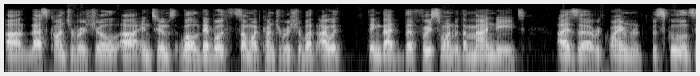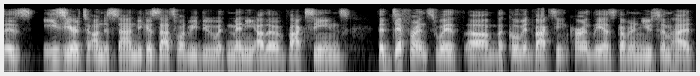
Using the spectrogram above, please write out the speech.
uh, less controversial uh, in terms. Well, they're both somewhat controversial, but I would think that the first one with the mandate as a requirement for schools is easier to understand because that's what we do with many other vaccines. The difference with um, the COVID vaccine currently, as Governor Newsom had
